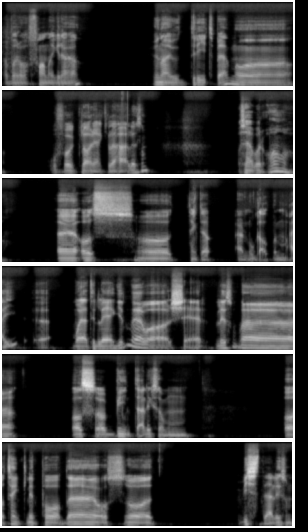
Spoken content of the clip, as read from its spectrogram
Jeg bare, hva faen er greia? Hun er jo dritpen, og hvorfor klarer jeg ikke det her, liksom? Og så jeg bare, åh. Eh, og så tenkte jeg, er det noe galt med meg? Eh, må jeg til legen? Eh, Hva skjer, liksom? Eh, og så begynte jeg liksom å tenke litt på det, og så visste jeg liksom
